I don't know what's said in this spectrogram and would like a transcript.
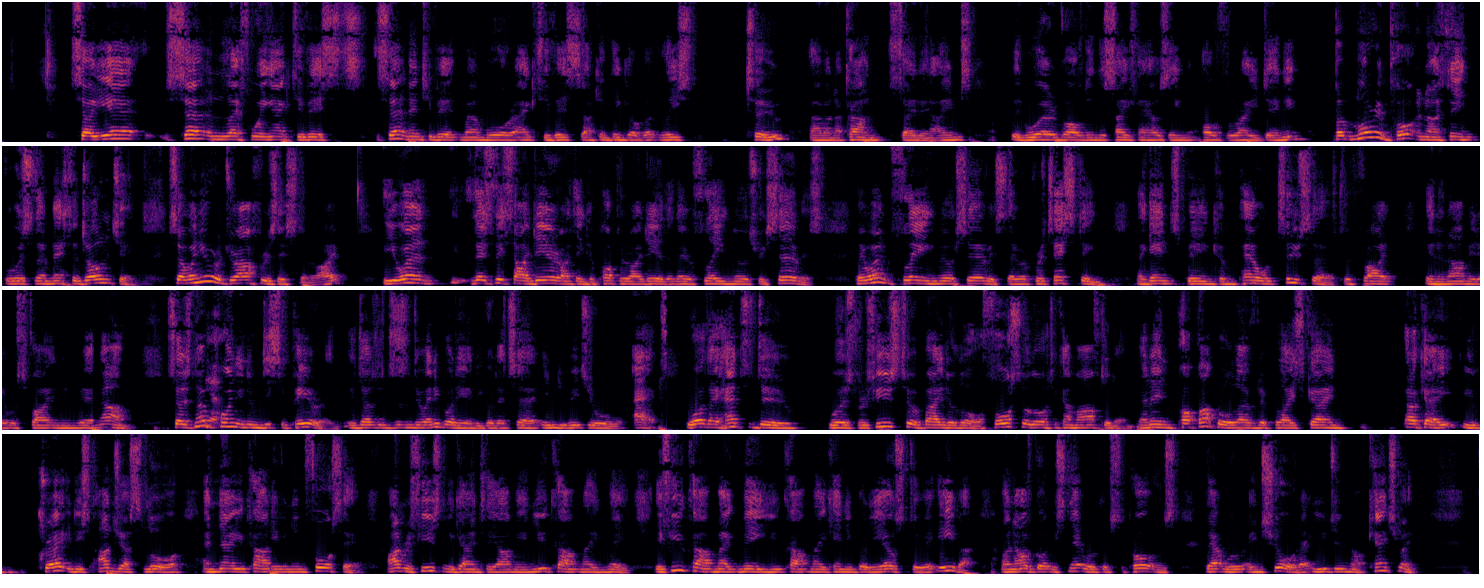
So yeah, certain left-wing activists, certain anti-Vietnam War activists, I can think of at least two, um, and I can't say their names, that were involved in the safe housing of Ray Denning. But more important, I think, was the methodology. So when you're a draft resistor, right, you weren't, there's this idea, I think, a popular idea that they were fleeing military service. They weren't fleeing military service. They were protesting against being compelled to serve, to fight in an army that was fighting in Vietnam. So there's no yeah. point in them disappearing. It doesn't, it doesn't do anybody any good. It's an individual act. What they had to do was refuse to obey the law, force the law to come after them, and then pop up all over the place going, okay, you've created this unjust law and now you can't even enforce it. I'm refusing to go into the army and you can't make me. If you can't make me, you can't make anybody else do it either. And I've got this network of supporters that will ensure that you do not catch me.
